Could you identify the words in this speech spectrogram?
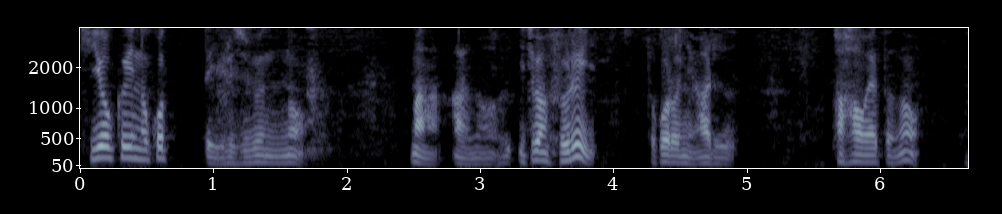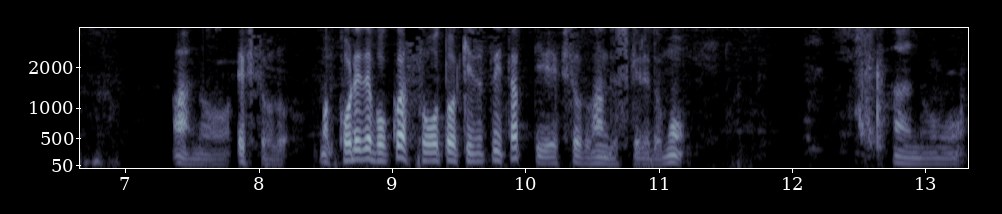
記憶に残っている自分の、まあ、あの、一番古いところにある母親との、あの、エピソードまあ、これで僕は相当傷ついたっていうエピソードなんですけれども、あの、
